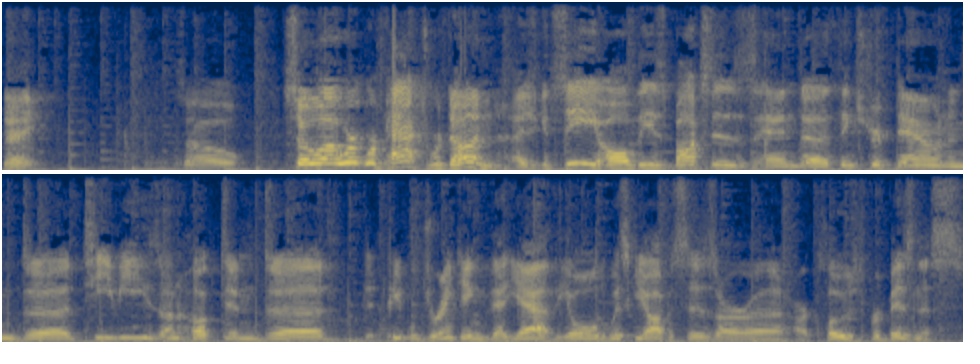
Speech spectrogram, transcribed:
Hey. So So uh, we're, we're packed. We're done. As you can see, all these boxes and uh, things stripped down, and uh, TVs unhooked, and uh, people drinking. That yeah, the old whiskey offices are uh, are closed for business.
